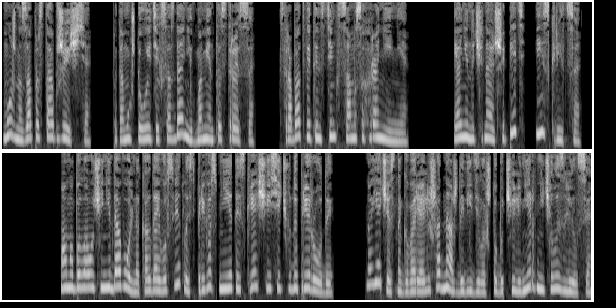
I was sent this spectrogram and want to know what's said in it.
Можно запросто обжечься, потому что у этих созданий в моменты стресса срабатывает инстинкт самосохранения. И они начинают шипеть и искриться. Мама была очень недовольна, когда его светлость привез мне это искрящееся чудо природы. Но я, честно говоря, лишь однажды видела, чтобы Чили нервничал и злился.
